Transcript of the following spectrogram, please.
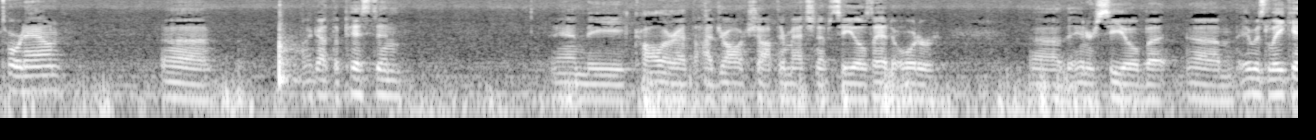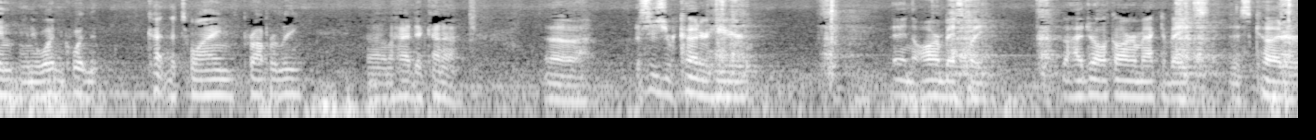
tore down. Uh, I got the piston and the collar at the hydraulic shop. They're matching up seals. They had to order uh, the inner seal, but um, it was leaking and it wasn't the, cutting the twine properly. Um, I had to kind of, uh, this is your cutter here, and the arm basically, the hydraulic arm activates this cutter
